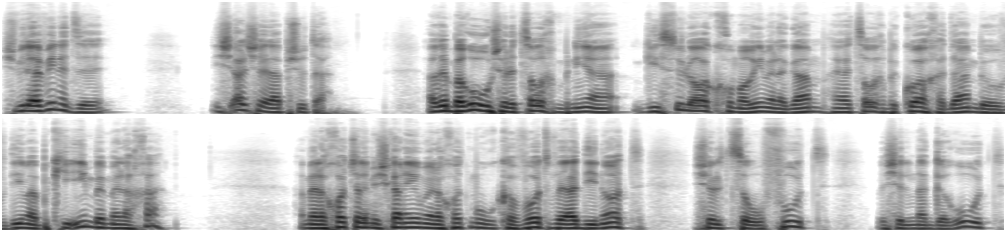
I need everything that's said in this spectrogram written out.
בשביל להבין את זה, נשאל שאלה פשוטה. הרי ברור שלצורך בנייה גייסו לא רק חומרים אלא גם היה צורך בכוח אדם בעובדים הבקיאים במלאכה. המלאכות של המשכן היו מלאכות מורכבות ועדינות של צורפות ושל נגרות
